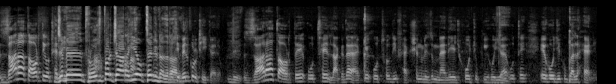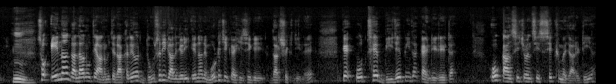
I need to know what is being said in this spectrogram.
ਜ਼ਾਰਾ ਤੌਰ ਤੇ ਉੱਥੇ ਨਹੀਂ ਜਿਵੇਂ ਫਿਰੋਜ਼ਪੁਰ ਚ ਆ ਰਹੀ ਹੈ ਉੱਥੇ ਨਹੀਂ ਨਜ਼ਰ ਆ ਤੁਸੀਂ ਬਿਲਕੁਲ ਠੀਕ ਕਹਿ ਰਹੇ। ਹੋ। ਜ਼ਾਰਾ ਤੌਰ ਤੇ ਉੱਥੇ ਲੱਗਦਾ ਹੈ ਕਿ ਉੱਥੋਂ ਦੀ ਫੈਕਸ਼ਨਲਿਜ਼ਮ ਮੈਨੇਜ ਹੋ ਚੁੱਕੀ ਹੋਈ ਹੈ ਉੱਥੇ ਇਹੋ ਜੀ ਕੋਈ ਗੱਲ ਹੈ ਨਹੀਂ। ਸੋ ਇਹਨਾਂ ਗੱਲਾਂ ਨੂੰ ਧਿਆਨ ਵਿੱਚ ਰੱਖਦੇ ਔਰ ਦੂਸਰੀ ਗੱਲ ਜਿਹੜੀ ਇਹਨਾਂ ਨੇ ਮੁੱਢ 'ਚ ਹੀ ਕਹੀ ਸੀਗੀ ਦਰਸ਼ਕ ਜੀ ਨੇ ਕਿ ਉੱਥੇ ਬੀਜੇਪੀ ਦਾ ਕੈਂਡੀਡੇਟ ਹੈ। ਉਹ ਕਨਸਟੀਚੁਐਂਸੀ ਸਿੱਖ ਮੈਜੋਰਿਟੀ ਹੈ।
